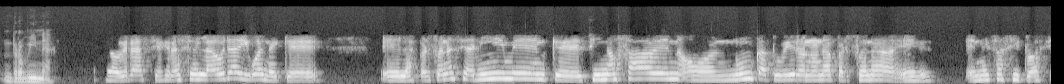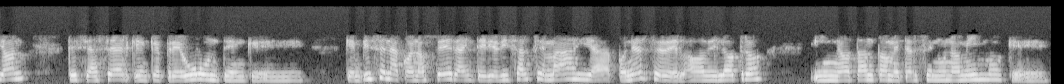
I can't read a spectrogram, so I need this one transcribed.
Romina. No, gracias, gracias Laura, y bueno, que eh, las personas se animen, que si no saben o nunca tuvieron una persona en, en esa situación, que se acerquen, que pregunten, que que empiecen a conocer, a interiorizarse más y a ponerse del lado del otro y no tanto meterse en uno mismo, que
